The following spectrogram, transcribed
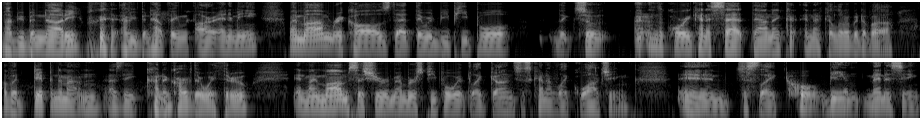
have you been naughty? have you been helping our enemy? My mom recalls that there would be people like so the quarry kind of sat down in, in, like a little bit of a of a dip in the mountain as they kind of mm-hmm. carved their way through. And my mom says she remembers people with like guns just kind of like watching and just like cool. being menacing.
